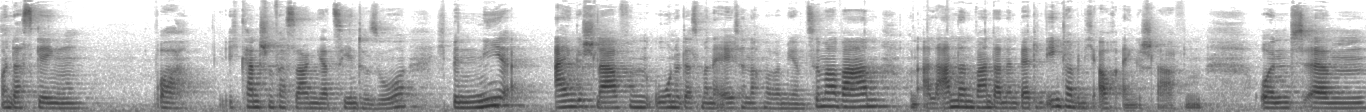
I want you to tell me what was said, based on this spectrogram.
Und das ging, boah, ich kann schon fast sagen, Jahrzehnte so. Ich bin nie eingeschlafen, ohne dass meine Eltern nochmal bei mir im Zimmer waren und alle anderen waren dann im Bett und irgendwann bin ich auch eingeschlafen. Und ähm,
